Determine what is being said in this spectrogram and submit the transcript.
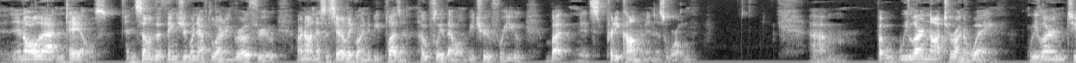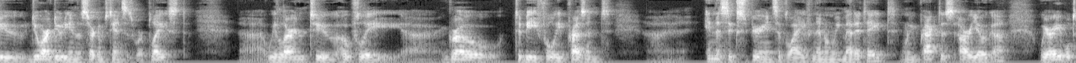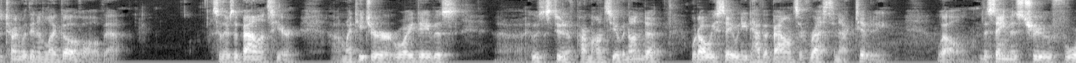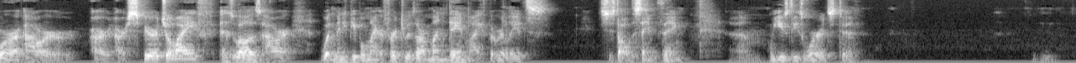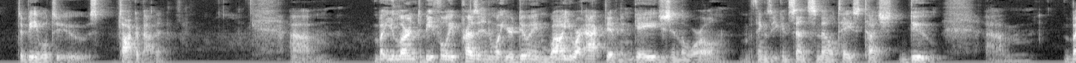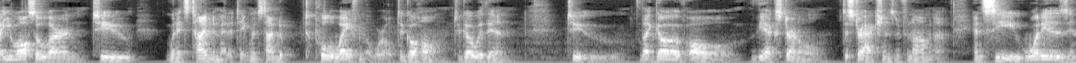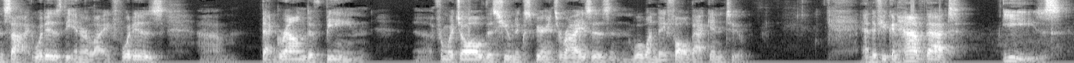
And all that entails. And some of the things you're going to have to learn and grow through are not necessarily going to be pleasant. Hopefully, that won't be true for you, but it's pretty common in this world. Um, but we learn not to run away. We learn to do our duty in the circumstances we're placed. Uh, we learn to hopefully uh, grow to be fully present uh, in this experience of life. And then when we meditate, when we practice our yoga, we are able to turn within and let go of all of that. So there's a balance here. Uh, my teacher, Roy Davis, uh, who is a student of Paramahansa Yogananda, would always say we need to have a balance of rest and activity. Well, the same is true for our our, our spiritual life as well as our what many people might refer to as our mundane life, but really it's it's just all the same thing. Um, we use these words to to be able to talk about it. Um, but you learn to be fully present in what you're doing while you are active and engaged in the world, the things that you can sense, smell, taste, touch, do. Um, but you also learn to when it's time to meditate, when it's time to, to pull away from the world, to go home, to go within, to let go of all the external distractions and phenomena and see what is inside, what is the inner life, what is um, that ground of being uh, from which all this human experience arises and will one day fall back into. And if you can have that ease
